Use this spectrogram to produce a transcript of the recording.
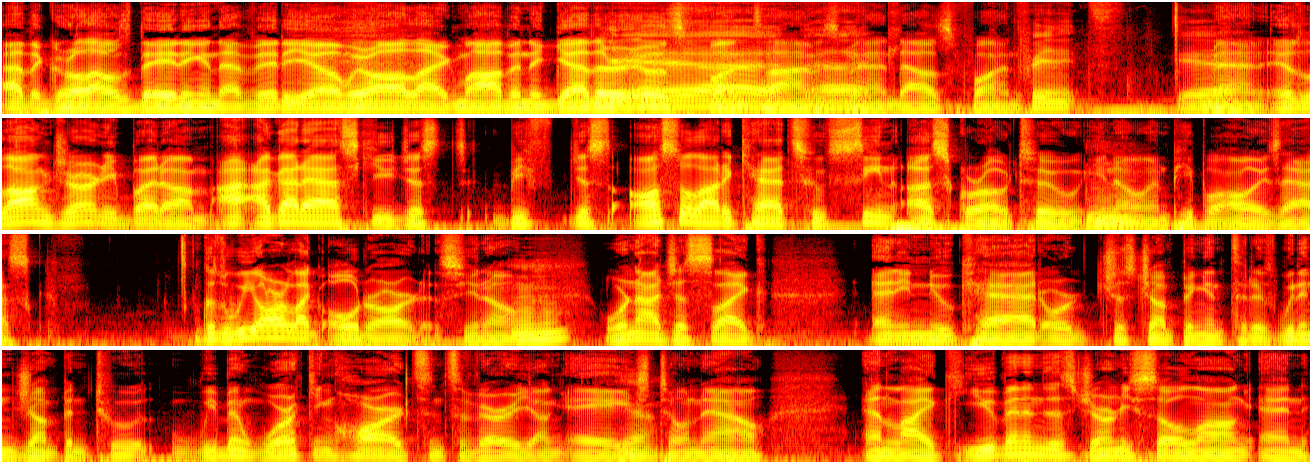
I had the girl I was dating in that video. We were all like mobbing together. it was fun times, back. man. That was fun. Prince. Yeah. Man, it's a long journey, but um, I, I gotta ask you, just be, just also a lot of cats who've seen us grow too, you know, Mhm. and people always ask because we are like older artists, you know, Mhm. we're not just like any new cat or just jumping into this. We didn't jump into. it. We've been working hard since a very young age Yeah. till now, and like you've been in this journey so long, and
